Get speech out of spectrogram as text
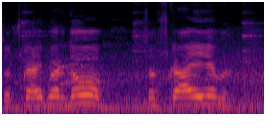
Subscribe कर दो subscribe.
